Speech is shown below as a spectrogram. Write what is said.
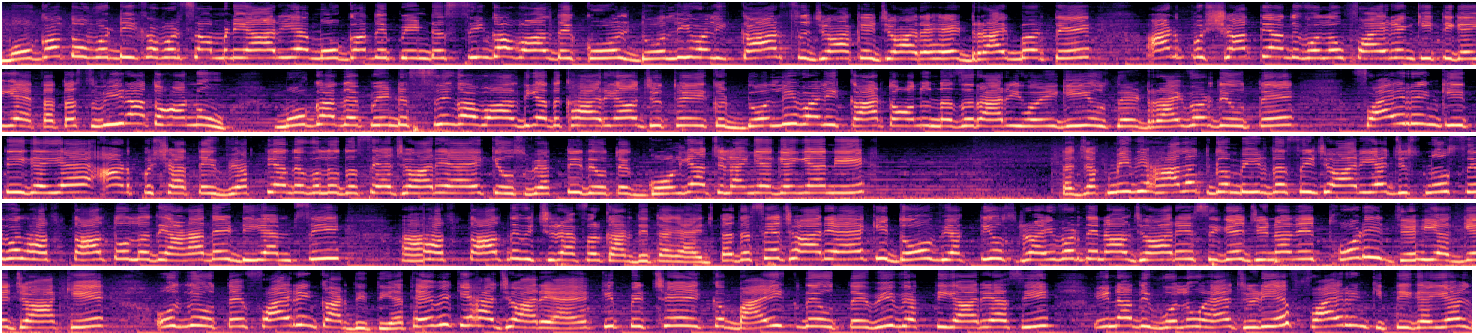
ਮੋਗਾ ਤੋਂ ਵੱਡੀ ਖਬਰ ਸਾਹਮਣੇ ਆ ਰਹੀ ਹੈ। ਮੋਗਾ ਦੇ ਪਿੰਡ ਸਿੰਘਾਵਾਲ ਦੇ ਕੋਲ ਡੋਲੀ ਵਾਲੀ ਕਾਰ ਸਜਾ ਕੇ ਜਾ ਰਹੇ ਡਰਾਈਵਰ ਤੇ ਅਣਪਛਾਤਿਆਂ ਦੇ ਵੱਲੋਂ ਫਾਇਰਿੰਗ ਕੀਤੀ ਗਈ ਹੈ। ਤਾਂ ਤਸਵੀਰਾਂ ਤੁਹਾਨੂੰ ਮੋਗਾ ਦੇ ਪਿੰਡ ਸਿੰਘਾਵਾਲ ਦੀਆਂ ਦਿਖਾ ਰਹੀਆਂ ਜਿੱਥੇ ਇੱਕ ਡੋਲੀ ਵਾਲੀ ਕਾਰ ਤੁਹਾਨੂੰ ਨਜ਼ਰ ਆ ਰਹੀ ਹੋਏਗੀ। ਉਸ ਦੇ ਡਰਾਈਵਰ ਦੇ ਉੱਤੇ ਫਾਇਰਿੰਗ ਕੀਤੀ ਗਈ ਹੈ। ਅਣਪਛਾਤੇ ਵਿਅਕਤੀਆਂ ਦੇ ਵੱਲੋਂ ਦੱਸਿਆ ਜਾ ਰਿਹਾ ਹੈ ਕਿ ਉਸ ਵਿਅਕਤੀ ਦੇ ਉੱਤੇ ਗੋਲੀਆਂ ਚਲਾਈਆਂ ਗਈਆਂ ਨੇ। ਤਾਂ ਜ਼ਖਮੀ ਦੀ ਹਾਲਤ ਗੰਭੀਰ ਦੱਸੀ ਜਾ ਰਹੀ ਹੈ ਜਿਸ ਨੂੰ ਸਿਵਲ ਹਸਪਤਾਲ ਤੋਂ ਲੁਧਿਆਣਾ ਦੇ ਡੀਐਮਸੀ ਹਸਪਤਾਲ ਦੇ ਵਿੱਚ ਰੈਫਰ ਕਰ ਦਿੱਤਾ ਗਿਆ ਹੈ। ਤਾਂ ਦੱਸਿਆ ਜਾ ਰਿਹਾ ਹੈ ਕਿ ਦੋ ਵਿਅਕਤੀ ਉਸ ਡਰਾਈਵਰ ਦੇ ਨਾਲ ਜਾ ਰਹੇ ਸੀਗੇ, ਜਿਨ੍ਹਾਂ ਨੇ ਥੋੜੀ ਜਿਹੀ ਅੱਗੇ ਜਾ ਕੇ ਉਸ ਦੇ ਉੱਤੇ ਫਾਇਰਿੰਗ ਕਰ ਦਿੱਤੀ ਹੈ। ਤੇ ਇਹ ਵੀ ਕਿਹਾ ਜਾ ਰਿਹਾ ਹੈ ਕਿ ਪਿੱਛੇ ਇੱਕ ਬਾਈਕ ਦੇ ਉੱਤੇ ਵੀ ਵਿਅਕਤੀ ਆ ਰਿਹਾ ਸੀ। ਇਹਨਾਂ ਦੀ ਵੱਲੋਂ ਹੈ ਜਿਹੜੀ ਇਹ ਫਾਇਰਿੰਗ ਕੀਤੀ ਗਈ ਹੈ।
